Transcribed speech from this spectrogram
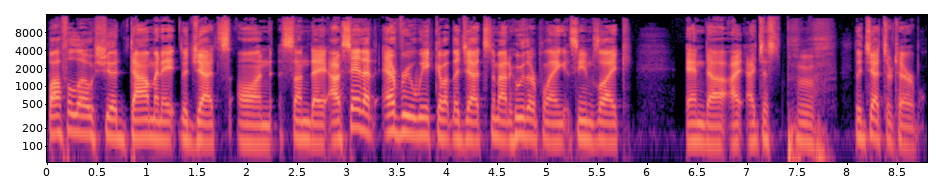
Buffalo should dominate the Jets on Sunday. I say that every week about the Jets, no matter who they're playing. It seems like, and uh, I, I, just ugh, the Jets are terrible.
